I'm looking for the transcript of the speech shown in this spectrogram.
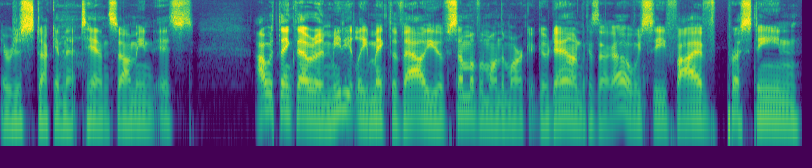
they were just stuck in that tin so i mean it's I would think that would immediately make the value of some of them on the market go down because like oh we see five pristine,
